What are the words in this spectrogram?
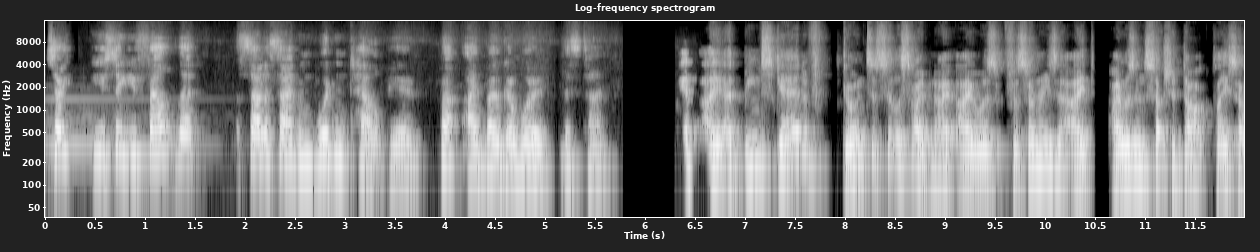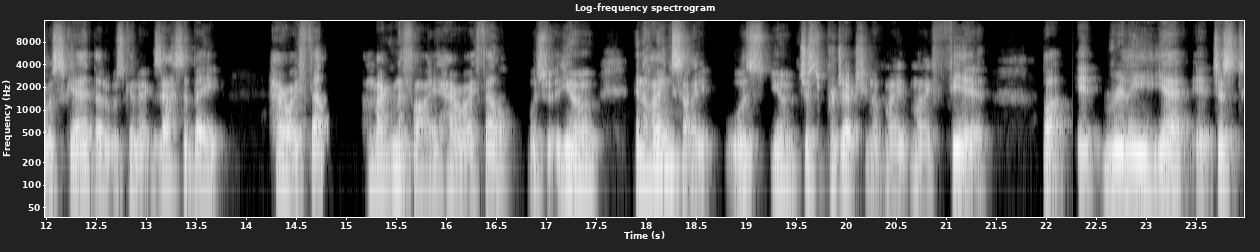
So you so you felt that psilocybin wouldn't help you, but iboga would this time. I had been scared of going to psilocybin. I, I was for some reason I I was in such a dark place. I was scared that it was going to exacerbate how I felt, magnify how I felt which you know in hindsight was you know just a projection of my my fear. But it really yeah it just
